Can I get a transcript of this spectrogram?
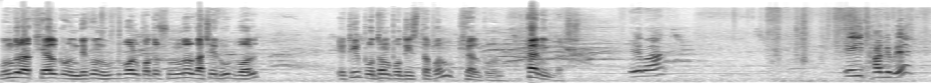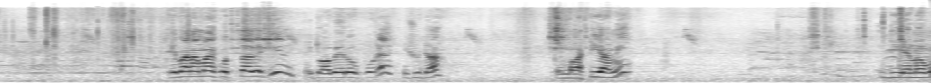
বন্ধুরা খেয়াল করুন দেখুন রুট বল কত সুন্দর গাছের রুট বল এটির প্রথম প্রতিস্থাপন খেয়াল করুন। হ্যাঁ নীলদাস এবার এই থাকবে এবার আমায় করতে হবে কি? এই টবের ওপরে কিছুটা এই মাটি আমি দিয়ে নেব।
